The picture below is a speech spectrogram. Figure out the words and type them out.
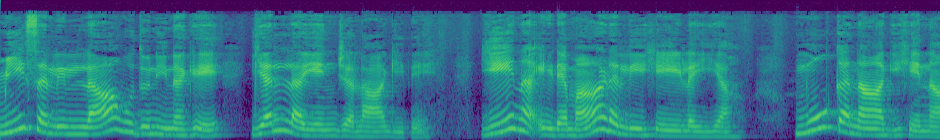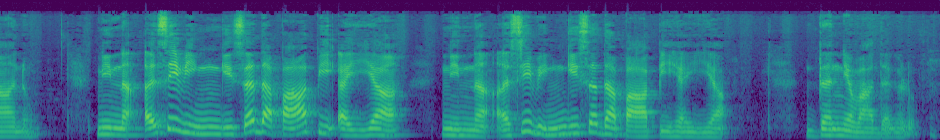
ಮೀಸಲಿಲ್ಲಾವುದು ನಿನಗೆ ಎಲ್ಲ ಎಂಜಲಾಗಿದೆ. ಏನ ಎಡೆ ಮಾಡಲಿ ಹೇಳಯ್ಯ? ಮೂಕನಾಗಿಹೆ ನಾನು. ನಿನ್ನ ಹಸಿವಿಂಗಿಸದ ಪಾಪಿ ಅಯ್ಯ. ನಿನ್ನ ಹಸಿವಿಂಗಿಸದ ಪಾಪಿ ಅಯ್ಯ. ಧನ್ಯವಾದಗಳು.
